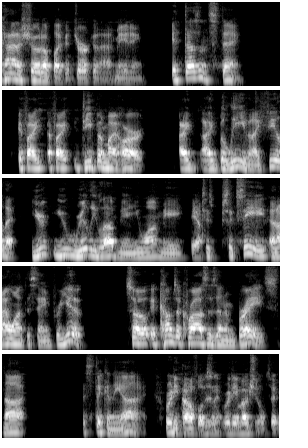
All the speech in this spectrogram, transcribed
kind of showed up like a jerk in that meeting, it doesn't sting. If I if I deep in my heart, I I believe and I feel that you you really love me and you want me Yeah. to succeed, and I want the same for you. So it comes across as an embrace, not a stick in the eye. really powerful, isn't it? Really emotional too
